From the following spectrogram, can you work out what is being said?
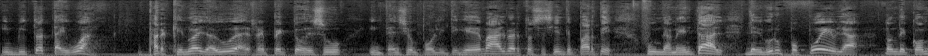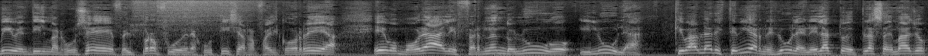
invitó a Taiwán para que no haya duda respecto de su intención política. Y además Alberto se siente parte fundamental del Grupo Puebla, donde conviven Dilma Rousseff, el prófugo de la justicia Rafael Correa, Evo Morales, Fernando Lugo y Lula, que va a hablar este viernes Lula en el acto de Plaza de Mayo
